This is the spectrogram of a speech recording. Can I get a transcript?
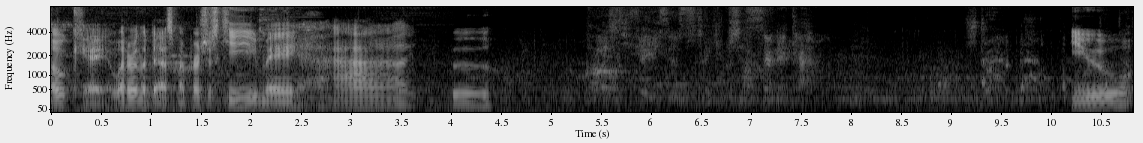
Okay, a letter on the desk. My precious key, you may have. You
